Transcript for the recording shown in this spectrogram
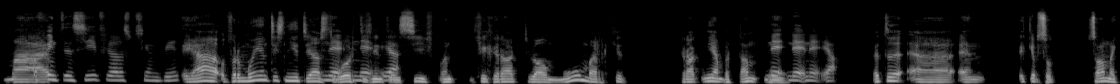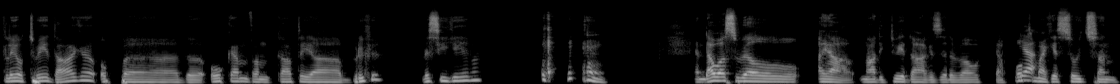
maar... Of intensief, ja, dat is misschien beter. Ja, vermoeiend is niet het juiste Nee, woord, het is ja. intensief. Want je geraakt wel moe, maar je geraakt niet aan betand. Nee, nee, nee, ja. Weet je, eh, en ik heb zo samen met Cleo twee dagen op eh, de OCAN van KTA Brugge lesgegeven. en dat was wel... Ah ja, na die twee dagen zijn we wel kapot, Ja. maar je hebt zoiets van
